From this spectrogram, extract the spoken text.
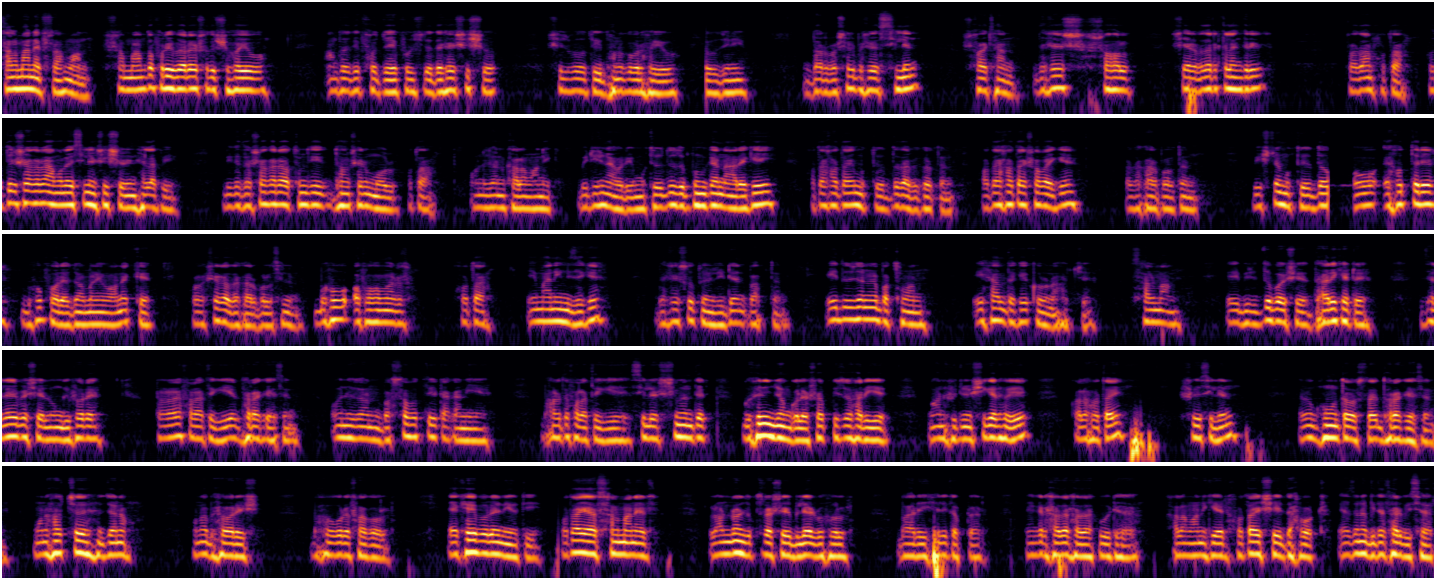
Salman F Rahman, সম্ভ্রান্ত পরিবারের সদস্য হয়েও, আন্তর্জাতিক পর্যায়ে পরিচিত দেশের শীর্ষ শিল্পপতি, ধনকুবের হয়েও, যিনি দরবেশের বেশে ছিলেন, শয়তান দেশের সহল শেয়ার বাজার কেলেঙ্কারির প্রধান হোতা। প্রতিটি সরকারের আমলে ছিলেন শীর্ষঋণ হেলাপি, বিগত সরকারের অর্থনীতি ধ্বংসের মূল হোতা। অনুজন কালো মানিক, ব্রিটিশ নাগরিক, মুক্তিযুদ্ধের ভূমিকা না রেখেই হতাশ হতায় মুক্তিযুদ্ধ দাবি করতেন। হতায় হতায় সবাইকে রাজাকার বলতেন। বিশ্ব মুক্তিযুদ্ধ ও একাত্তরের বহু পরে জার্মানি অনেককে প্রকাশ্যে রাজাকার বলেছিলেন। বহু অপকর্মের হতা এই মানিক নিজেকে দেশের সুপ্রিম লিডার ভাবতেন। এই দুজনের বর্তমান এই হাল দেখে করোনা হচ্ছে। সালমান এই বৃদ্ধ বয়সে দাড়ি কেটে জেলের বেশে লুঙ্গি পরে ট্রলারে ফেলাতে গিয়ে ধরা খেয়েছেন। অন্যজন বস্তাভর্তি টাকা নিয়ে ভারতে ফেলাতে গিয়ে সিলেট সীমান্তের গহীন জঙ্গলে সব কিছু হারিয়ে গণপিটুনির শিকার হয়ে কলাহতায় শুয়েছিলেন এবং ঘুমন্ত অবস্থায় ধরা খেয়েছেন। মনে হচ্ছে যেন কোনো ভেওয়ারিস বাহু করে ফাগল একাই বলে নিয়তি। কোথায় আজ সালমানের লন্ডন যুক্তরাষ্ট্রের বিলাসবহুল বাড়ি, হেলিকপ্টার? ব্যাংকের হাজার হাজার কোটি টাকা। খালামানিকের হতায় সেই দাহট এজন্য বিধাতার বিচার।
